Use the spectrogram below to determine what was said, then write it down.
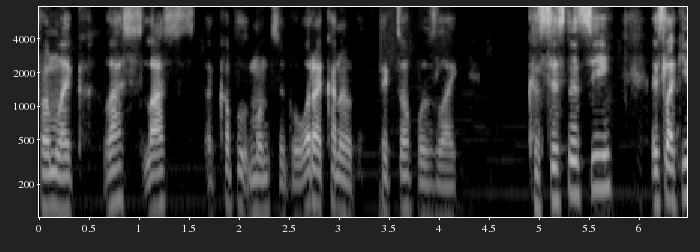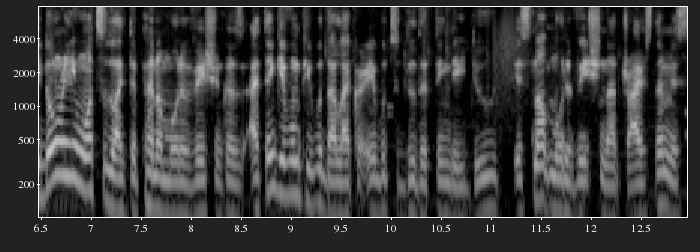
from like last last a couple of months ago. What I kind of picked up was like consistency. It's like you don't really want to like depend on motivation because I think even people that like are able to do the thing they do, it's not motivation that drives them. It's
